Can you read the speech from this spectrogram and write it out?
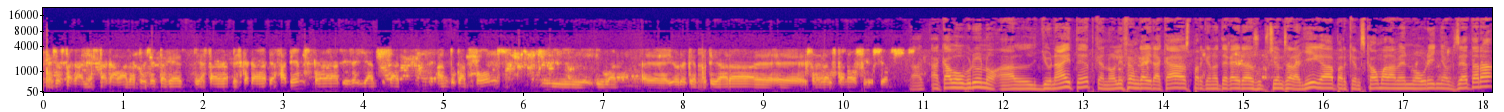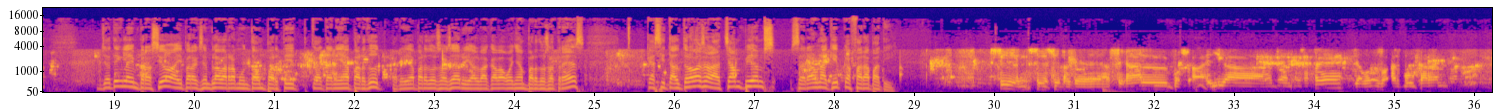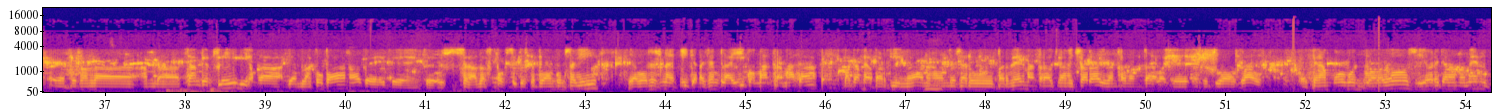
això està, ja està acabat. El projecte aquest ja està més que acabat ja fa temps, però ara ja han tocat, han tocat fons i, i bueno, eh, jo crec que a partir d'ara eh, eh, s'han de buscar noves solucions. Acabo, Bruno. El United, que no li fem gaire cas perquè no té gaires opcions a la Lliga, perquè ens cau malament Mourinho, etc. Jo tinc la impressió, ahir, per exemple, va remuntar un partit que tenia perdut, perdia per 2 a 0 i el va acabar guanyant per 2 a 3, que si te'l trobes a la Champions serà un equip que farà patir. Sí, sí, sí, perquè al final pues, a la Lliga no tenen res a fer, llavors es volcaran eh, pues, amb, la, amb la Champions League i amb la, i amb la Copa, no? que, que, que serà dels pocs sitios que poden aconseguir. Llavors és un equip que, per exemple, ahir, quan va entrar Mata, va canviar el partit, no? Anaven 2-0 perdent, va entrar l'última mitja hora i van remuntar, va ser, va ser jugador clau. Tenen molt bons jugadors i jo crec que en el moment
